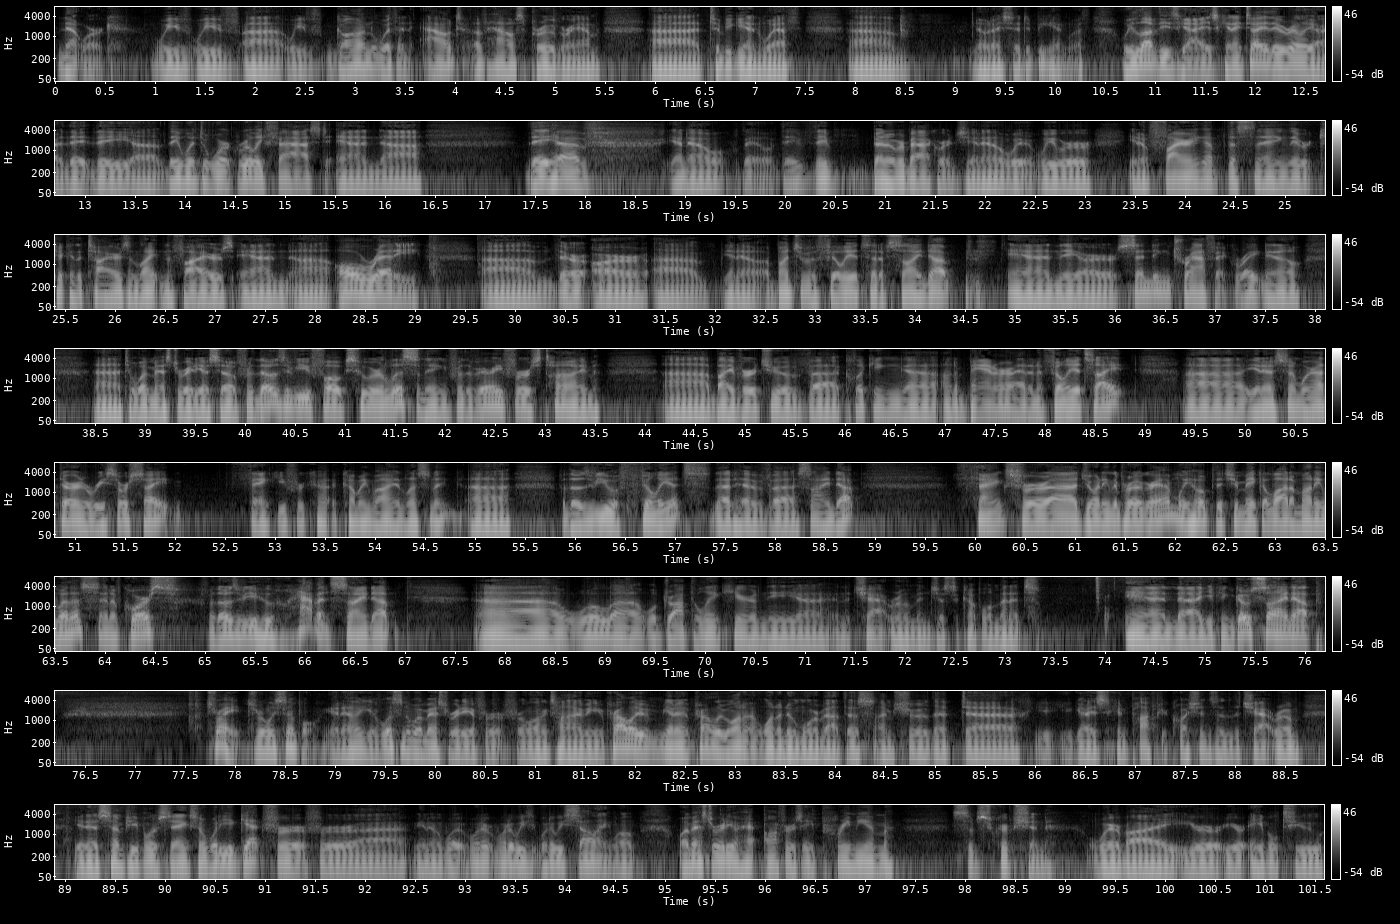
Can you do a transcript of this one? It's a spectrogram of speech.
network. We've we've uh, we've gone with an out of house program uh, to begin with. Um, note I said to begin with. We love these guys. Can I tell you they really are. They they uh, they went to work really fast and uh, they have you know they, they've they've bent over backwards. You know we we were you know firing up this thing. They were kicking the tires and lighting the fires, and uh, already. Um, there are, uh, you know, a bunch of affiliates that have signed up, and they are sending traffic right now uh, to Webmaster Radio. So, for those of you folks who are listening for the very first time, uh, by virtue of uh, clicking uh, on a banner at an affiliate site, uh, you know, somewhere out there at a resource site, thank you for co- coming by and listening. Uh, for those of you affiliates that have uh, signed up, thanks for uh, joining the program. We hope that you make a lot of money with us. And of course, for those of you who haven't signed up, uh, we'll uh, we'll drop the link here in the uh, in the chat room in just a couple of minutes, and uh, you can go sign up. That's right. It's really simple. You know, you've listened to Webmaster Radio for, for a long time, and you probably you know probably want to want to know more about this. I'm sure that uh, you, you guys can pop your questions in the chat room. You know, some people are saying, "So, what do you get for for uh, you know what what are, what are we what are we selling?" Well, Webmaster Radio ha- offers a premium subscription whereby you're you're able to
